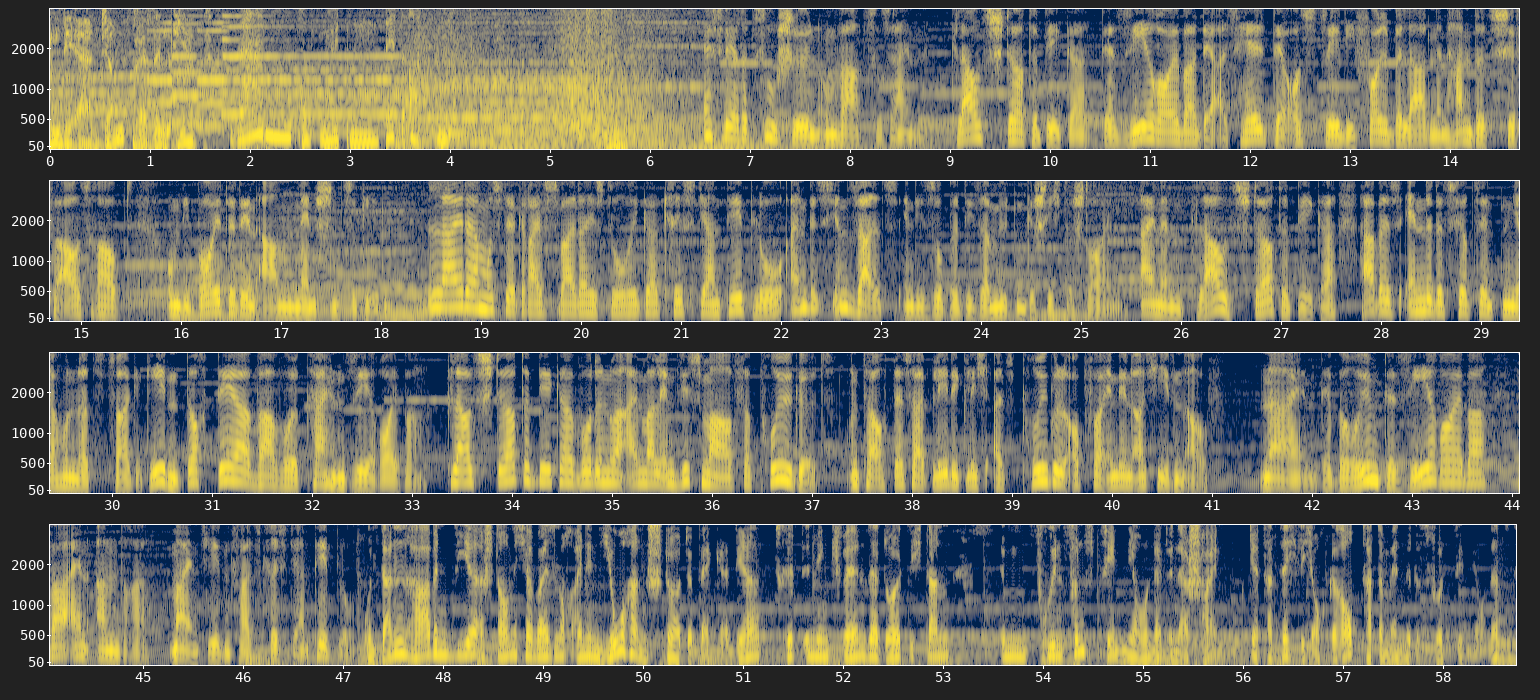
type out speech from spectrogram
MDR Jump präsentiert Sagen und Mythen des Ostens. Es wäre zu schön, um wahr zu sein. Klaus Störtebeker, der Seeräuber, der als Held der Ostsee die voll beladenen Handelsschiffe ausraubt, um die Beute den armen Menschen zu geben. Leider muss der Greifswalder Historiker Christian Peplow ein bisschen Salz in die Suppe dieser Mythengeschichte streuen. Einen Klaus Störtebeker habe es Ende des 14. Jahrhunderts zwar gegeben, doch der war wohl kein Seeräuber. Klaus Störtebeker wurde nur einmal in Wismar verprügelt und taucht deshalb lediglich als Prügelopfer in den Archiven auf. Nein, der berühmte Seeräuber war ein anderer, meint jedenfalls Christian Peplow. Und dann haben wir erstaunlicherweise noch einen Johann Störtebecker. Der tritt in den Quellen sehr deutlich dann im frühen 15. Jahrhundert in Erscheinung, der tatsächlich auch geraubt hat am Ende des 14. Jahrhunderts.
